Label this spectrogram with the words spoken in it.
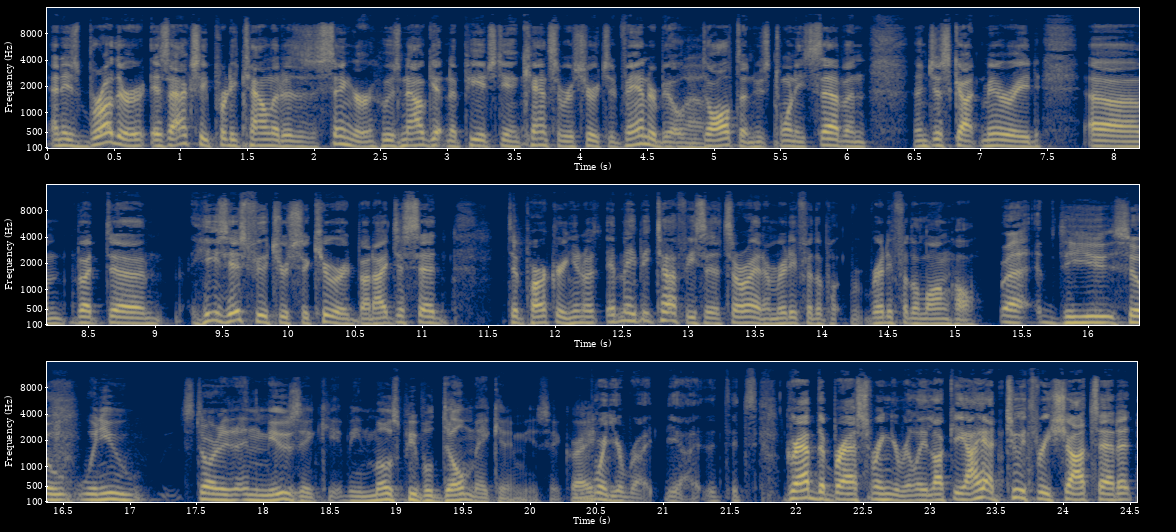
And his brother is actually pretty talented as a singer, who's now getting a PhD in cancer research at Vanderbilt. Dalton, who's 27 and just got married, um, but uh, he's his future secured. But I just said to Parker, you know, it may be tough. He said, "It's all right. I'm ready for the ready for the long haul." Right. Do you? So when you started in music, I mean, most people don't make it in music, right? Well, you're right. Yeah, it, it's grab the brass ring. You're really lucky. I had two or three shots at it.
